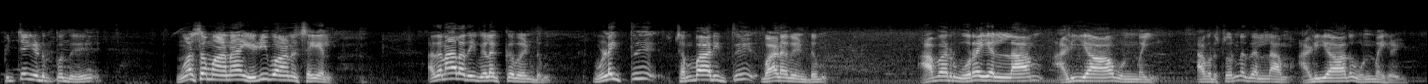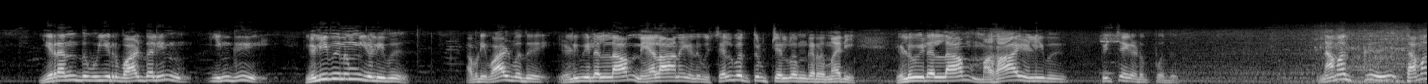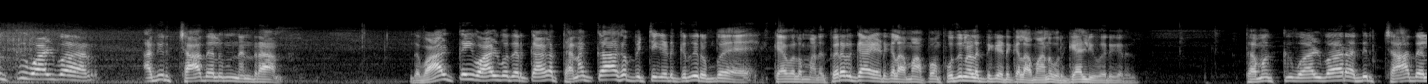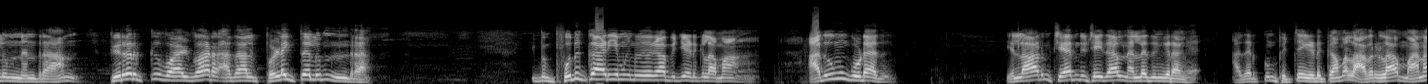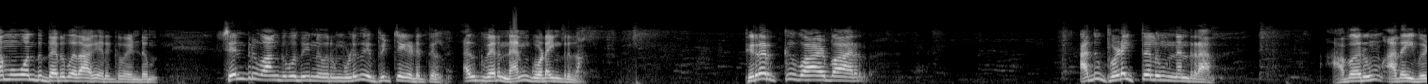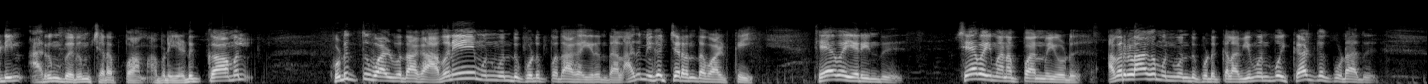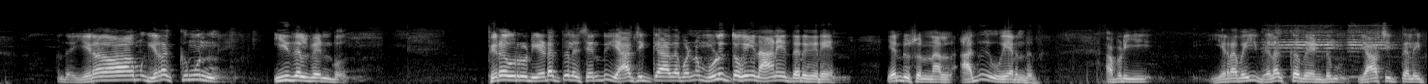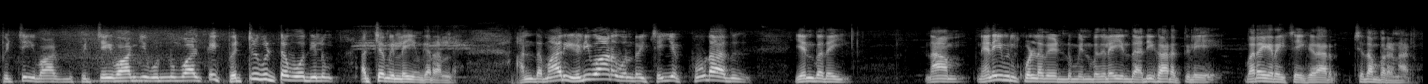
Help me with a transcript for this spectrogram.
பிச்சை எடுப்பது மோசமான இழிவான செயல். அதனால் அதை விலக்க வேண்டும். உழைத்து சம்பாதித்து வாழ வேண்டும். அவர் உரையெல்லாம் அழியா உண்மை. அவர் சொன்னதெல்லாம் அழியாத உண்மைகள். இறந்து உயிர் வாழ்தலின் இங்கு இழிவினும் இழிவு. அப்படி வாழ்வது எழுவிலெல்லாம் மேலான இழிவு செல்வத்துள் செல்வங்கிற மாதிரி எழுவிலெல்லாம் மகா இழிவு பிச்சை எடுப்பது. நமக்கு தமக்கு வாழ்வார் அதிர் சாதலும் நன்றான். இந்த வாழ்க்கை வாழ்வதற்காக தனக்காக பிச்சை எடுக்கிறது ரொம்ப கேவலமானது. பிறருக்காக எடுக்கலாமா? அப்போ பொதுநலத்துக்கு எடுக்கலாமான்னு ஒரு கேள்வி வருகிறது. தமக்கு வாழ்வார் அதிர் சாதலும் நன்றாம் பிறர்க்கு வாழ்வார் அதால் பிழைத்தலும் நன்றாம் இப்போ பொது காரியம்ங்கிறதுக்காக பிச்சை எடுக்கலாமா? அதுவும் கூடாது. எல்லாரும் சேர்ந்து செய்தால் நல்லதுங்கிறாங்க. அதற்கும் பிச்சை எடுக்காமல் அவர்களாக மனமும் வந்து தருவதாக இருக்க வேண்டும். சென்று வாங்குவதுன்னு வரும் பொழுது பிச்சை எடுத்தல். அதுக்கு வேறு நன்கொடைன்று தான் பிறர்க்கு வாழ்வார். அது பிழைத்தலும் நன்றாம். அவரும் அதை விடின் அரும்பெரும் சிறப்பாம். அப்படி எடுக்காமல் கொடுத்து வாழ்வதாக அவனே முன்வந்து கொடுப்பதாக இருந்தால் அது மிகச்சிறந்த வாழ்க்கை. தேவையறிந்து சேவை மனப்பான்மையோடு அவர்களாக முன்வந்து கொடுக்கலாம். இவன் போய் கேட்கக்கூடாது. அந்த இறாம் இறக்கு முன் ஈதல் வேண்போம் பிறவருடைய இடத்துல சென்று யாசிக்காத பண்ண முழு தொகையை நானே தருகிறேன் என்று சொன்னால் அது உயர்ந்தது. அப்படி இரவை விலக்க வேண்டும். யாசித்தலை பிச்சை வாழ் பிச்சை வாங்கி உண்ணும் வாழ்க்கை பெற்றுவிட்ட போதிலும் அச்சமில்லை என்கிறல்ல அந்த மாதிரி இழிவான ஒன்றை செய்யக்கூடாது என்பதை நாம் நினைவில் கொள்ள வேண்டும் என்பதிலே இந்த அதிகாரத்திலே வரையறை செய்கிறார் சிதம்பரனார்.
